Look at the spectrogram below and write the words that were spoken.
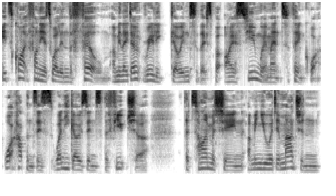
It's quite funny as well in the film. I mean, they don't really go into this, but I assume we're meant to think what, what happens is when he goes into the future, the time machine. I mean, you would imagine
